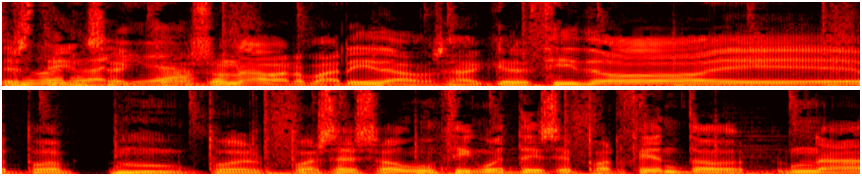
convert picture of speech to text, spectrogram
este insecto. Es una barbaridad. O sea, ha crecido, eh, pues, pues, pues eso, un 56%. Una,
